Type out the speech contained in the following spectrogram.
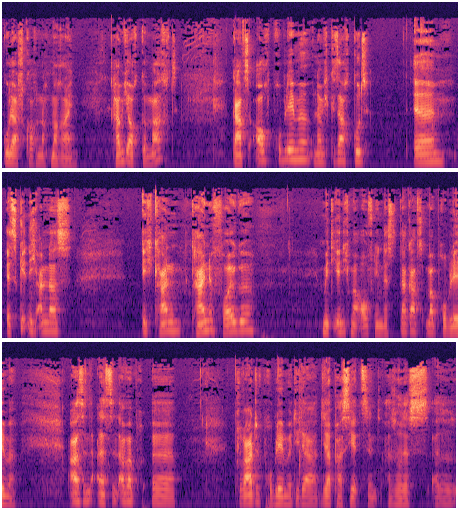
Gulaschkochen nochmal rein. Habe ich auch gemacht. Gab es auch Probleme und habe ich gesagt, gut, äh, es geht nicht anders. Ich kann keine Folge mit ihr nicht mehr aufnehmen. Das, da gab es immer Probleme. Aber das sind, das sind aber äh, private Probleme, die da, die da passiert sind. Also das, also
